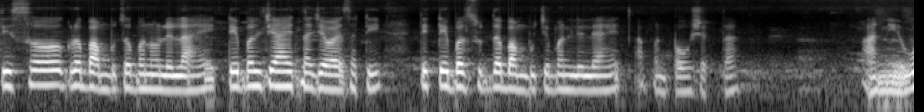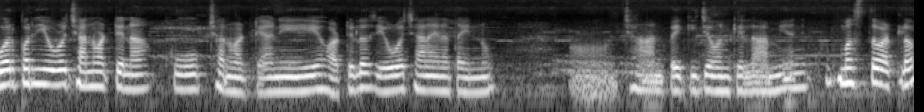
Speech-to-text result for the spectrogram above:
ते सगळं बांबूचं बनवलेलं आहे. टेबल जे आहेत ना जेवायसाठी ते टेबलसुद्धा बांबूचे बनलेले आहेत. आपण पाहू शकता. आणि वर पण एवढं छान वाटते ना. खूप छान वाटते. आणि हे हॉटेलच एवढं छान आहे ना ताईंनो. छानपैकी जेवण केलं आम्ही आणि खूप मस्त वाटलं.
